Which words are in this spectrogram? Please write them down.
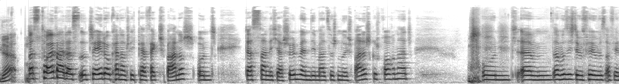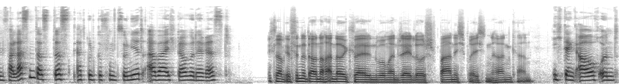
ja. Was toll war, dass JLo kann natürlich perfekt Spanisch und das fand ich ja schön, wenn sie mal zwischendurch Spanisch gesprochen hat. Und ähm, da muss ich dem Film es auf jeden Fall lassen. Das, das hat gut funktioniert, aber ich glaube, der Rest. Ich glaube, ihr findet auch noch andere Quellen, wo man JLo Spanisch sprechen hören kann. Ich denke auch. Und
